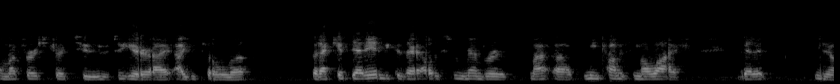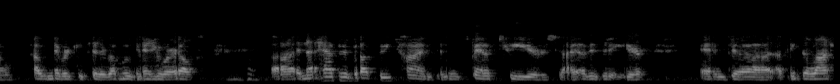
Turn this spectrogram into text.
on my first trip to to here, I, I just fell in love. But I kept that in because I always remember my uh, me promising my wife that it, you know I would never consider about moving anywhere else. Uh, and that happened about three times in the span of two years. I, I visited here, and uh, I think the last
